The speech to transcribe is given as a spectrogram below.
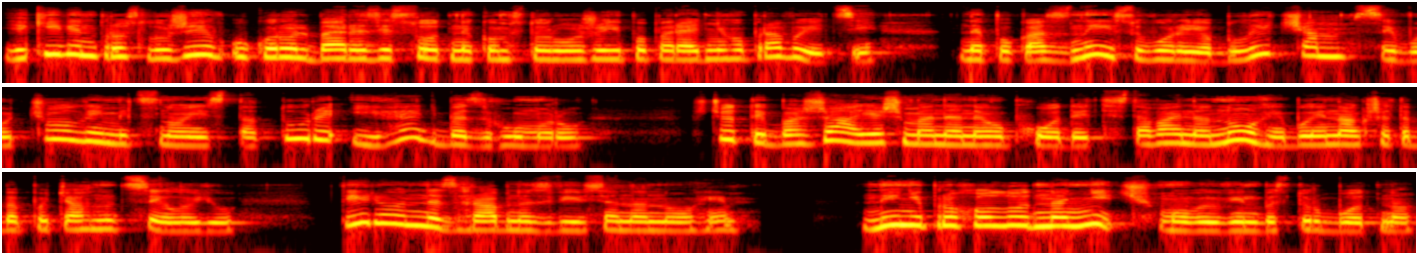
які він прослужив у король березі сотником сторожої попереднього правиці, непоказний суворий обличчям, сивочолий, міцної статури і геть без гумору. Що ти бажаєш, мене не обходить. Ставай на ноги, бо інакше тебе потягнуть силою. Тиріон незграбно звівся на ноги. Нині прохолодна ніч, мовив він безтурботно,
